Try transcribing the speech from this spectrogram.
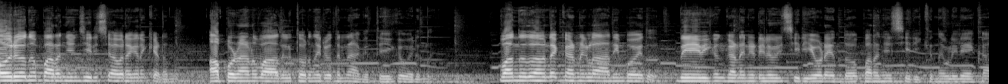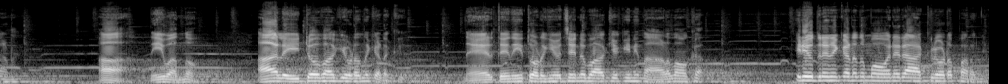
ഓരോന്നും പറഞ്ഞും ചിരിച്ച് അവരങ്ങനെ കിടന്നു. അപ്പോഴാണ് വാതിൽ തുറന്ന് ഇരുപത്തിന് അകത്തേക്ക് വരുന്നത്. വന്നത് അവന്റെ കണ്ണുകൾ ആദ്യം പോയത് ദേവിക്കും കണ്ണിനിടയിൽ ഒരു ചിരിയോടെ എന്തോ പറഞ്ഞ് ചിരിക്കുന്നവളിലേക്കാണ് ആ നീ വന്നോ. ആ ലേറ്റ് ഓഫ് ആക്കി ഇവിടെ നിന്ന് കിടക്ക്. നേരത്തെ നീ തുടങ്ങി വെച്ചതിന്റെ ബാക്കിയൊക്കെ ഇനി നാളെ നോക്കാം. ഇരുപത്തിരനെ കിടന്ന് മോഹൻ രാക്കിലോടെ പറഞ്ഞു.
